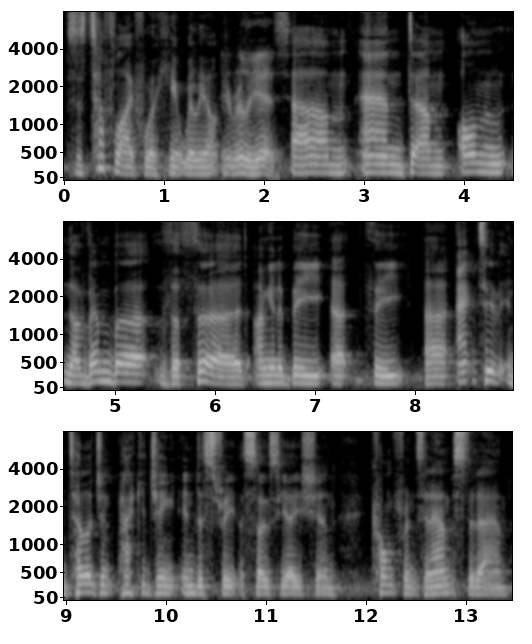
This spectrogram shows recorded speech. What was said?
This is a tough life working at Wiliot. It really is. Um, and um, on November the 3rd, I'm going to be at the uh, Active Intelligent Packaging Industry Association conference in Amsterdam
